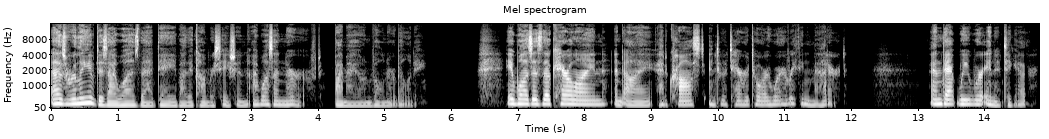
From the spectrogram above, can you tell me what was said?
As relieved as I was that day by the conversation, I was unnerved by my own vulnerability. It was as though Caroline and I had crossed into a territory where everything mattered, and that we were in it together.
